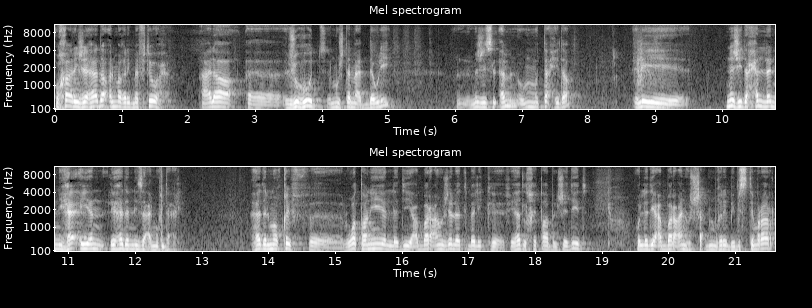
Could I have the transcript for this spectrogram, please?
وخارج هذا المغرب مفتوح على جهود المجتمع الدولي مجلس الأمن والأمم المتحدة لنجد حلا نهائيا لهذا النزاع المفتعل. هذا الموقف الوطني الذي عبر عنه جلالة الملك في هذا الخطاب الجديد والذي عبر عنه الشعب المغربي باستمرار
